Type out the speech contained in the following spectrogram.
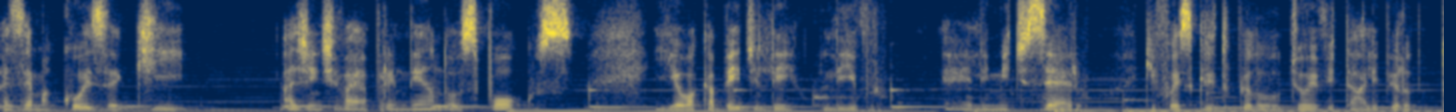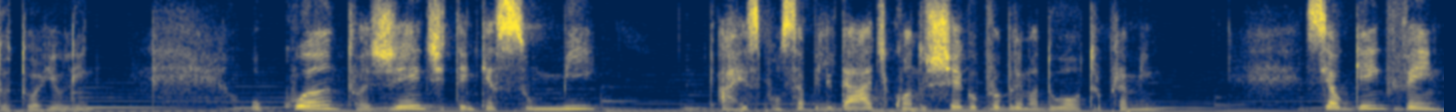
Mas é uma coisa que a gente vai aprendendo aos poucos. E eu acabei de ler o livro é, Limite Zero que foi escrito pelo Joe Vitale e pelo Dr. Hyolin, o quanto a gente tem que assumir a responsabilidade quando chega o problema do outro para mim. Se alguém vem,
